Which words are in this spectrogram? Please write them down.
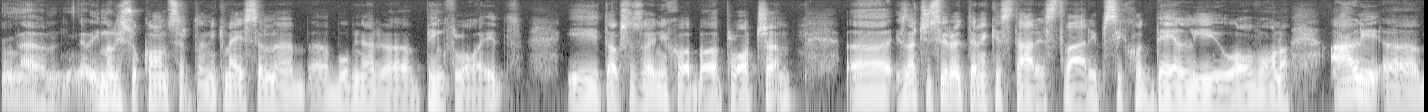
uh, imali su koncert, Nick Mason, uh, bubnjar uh, Pink Floyd, i tako se zove njihova ploča. Uh, znači sviraju te neke stare stvari, psihodeliju, ovo ono, ali uh,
